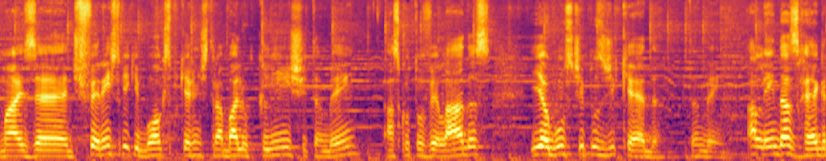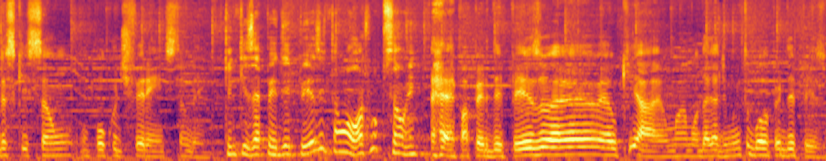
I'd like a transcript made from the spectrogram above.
mas é diferente do kickbox porque a gente trabalha o clinch também, as cotoveladas e alguns tipos de queda também. Além das regras que são um pouco diferentes também. Quem quiser perder peso, então é uma ótima opção, hein? É, para perder peso é, é, o que há, é uma modalidade muito boa para perder peso.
